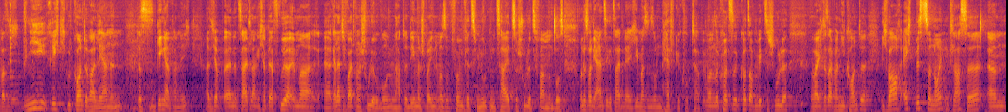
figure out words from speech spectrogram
Was ich nie richtig gut konnte, war lernen. Das ging einfach nicht. Also ich habe äh, eine Zeit lang, ich habe ja früher immer äh, relativ weit von der Schule gewohnt und hatte dementsprechend immer so 45 Minuten Zeit zur Schule zu fahren mit dem Bus. Und das war die einzige Zeit, in der ich jemals in so ein Heft geguckt habe. Immer so kurz, kurz auf dem Weg zur Schule, weil ich das einfach nie konnte. Ich war auch echt bis zur 9. Klasse ähm,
